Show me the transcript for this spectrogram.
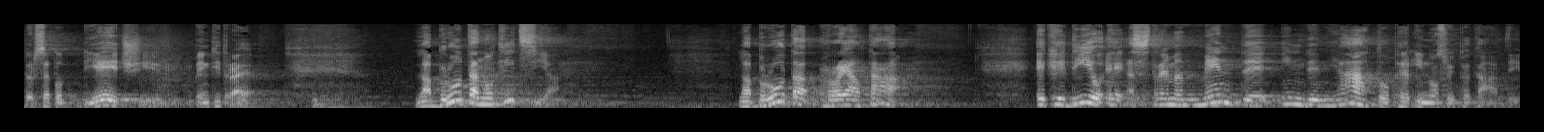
versetto 10, 23. La brutta notizia, la brutta realtà e che Dio è estremamente indegnato per i nostri peccati,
